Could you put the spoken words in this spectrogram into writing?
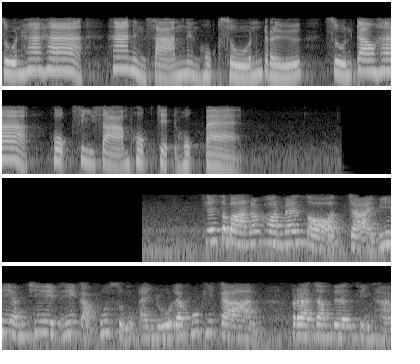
055 513 160 หรือ 095 643 6768เทศบาลนครแม่สอดจ่ายเบี้ยยังชีพให้กับผู้สูงอายุและผู้พิการ ประจำเดือนสิงหา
